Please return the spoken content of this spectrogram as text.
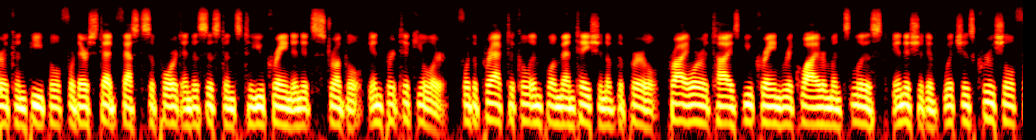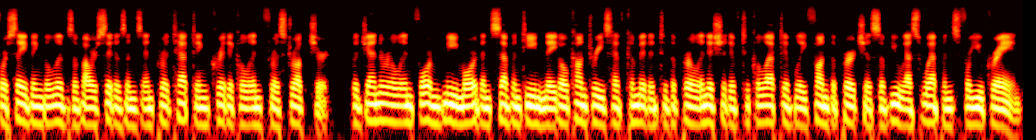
American people for their steadfast support and assistance to Ukraine in its struggle, in particular, for the practical implementation of the Pearl Prioritized Ukraine Requirements List initiative, which is crucial for saving the lives of our citizens and protecting critical infrastructure. The general informed me more than 17 NATO countries have committed to the Pearl initiative to collectively fund the purchase of U.S. weapons for Ukraine.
